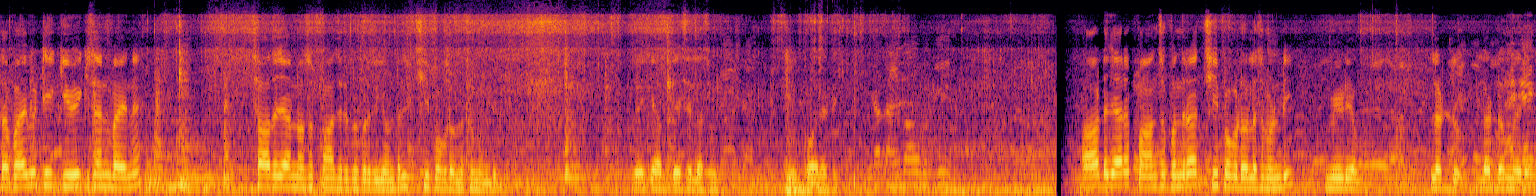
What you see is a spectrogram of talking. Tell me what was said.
सफ़ाई भी ठीक की हुई किसान भाई ने। सात हज़ार नौ सौ पाँच रुपये प्रति क्विंटल छी पकड़ो लहसुन मंडी देखिए आप देसी लहसुन की क्वालिटी आठ हज़ार पाँच सौ पंद्रह छी पकड़ो लहसुन मंडी मीडियम लड्डू लड्डू मीडियम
